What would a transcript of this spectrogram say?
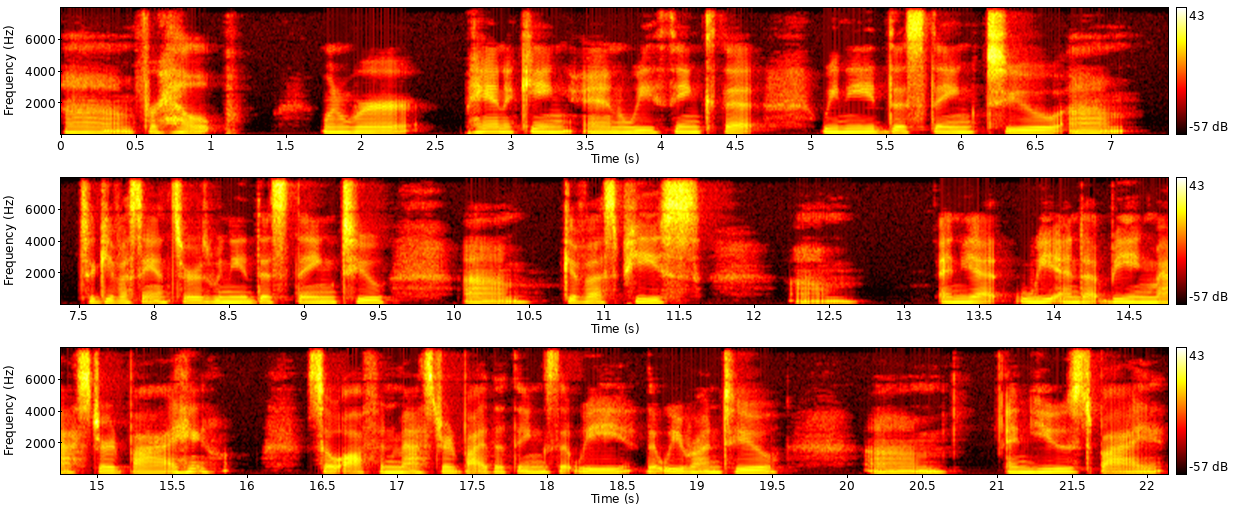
um, for help when we're panicking and we think that we need this thing to um, to give us answers. We need this thing to um, give us peace, um, and yet we end up being mastered by so often mastered by the things that we that we run to um, and used by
